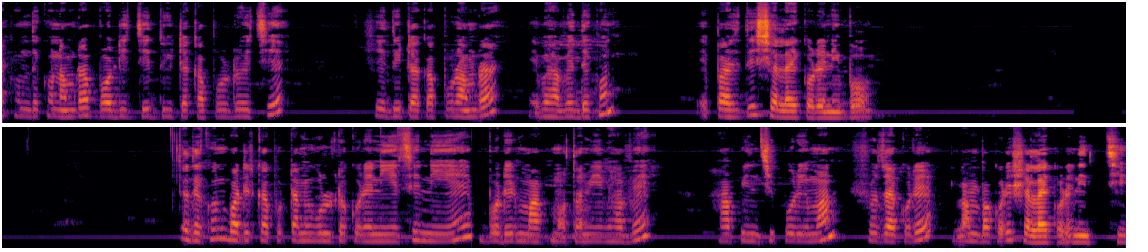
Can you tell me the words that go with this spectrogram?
এখন দেখুন, আমরা বডির যে দুইটা কাপড় রয়েছে সেই দুইটা কাপড় আমরা এভাবে দেখুন এ পাশ দিয়ে সেলাই করে নিব। তো দেখুন বডির কাপড়টা আমি উল্টো করে নিয়েছি, নিয়ে বডির মাপ মতো আমি এভাবে হাফ ইঞ্চি পরিমাণ সোজা করে লম্বা করে সেলাই করে নিচ্ছি।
